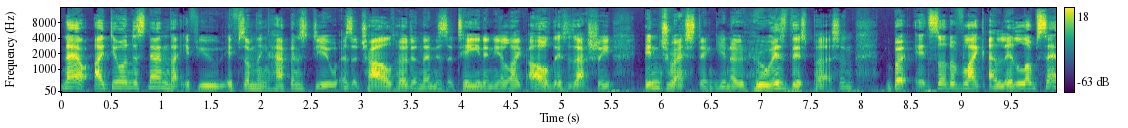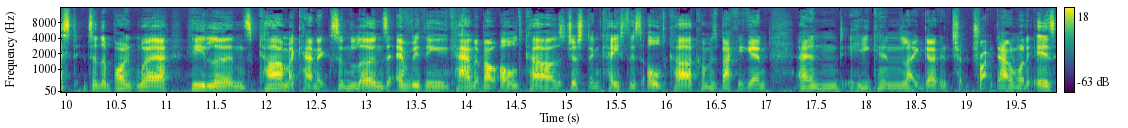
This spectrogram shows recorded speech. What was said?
Now, I do understand that if you if something happens to you as a childhood and then as a teen and you're like, oh, this is actually interesting, you know, who is this person? But it's sort of like a little obsessed to the point where he learns car mechanics and learns everything he can about old cars just in case this old car comes back again and he can like go tr- track down what it is.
